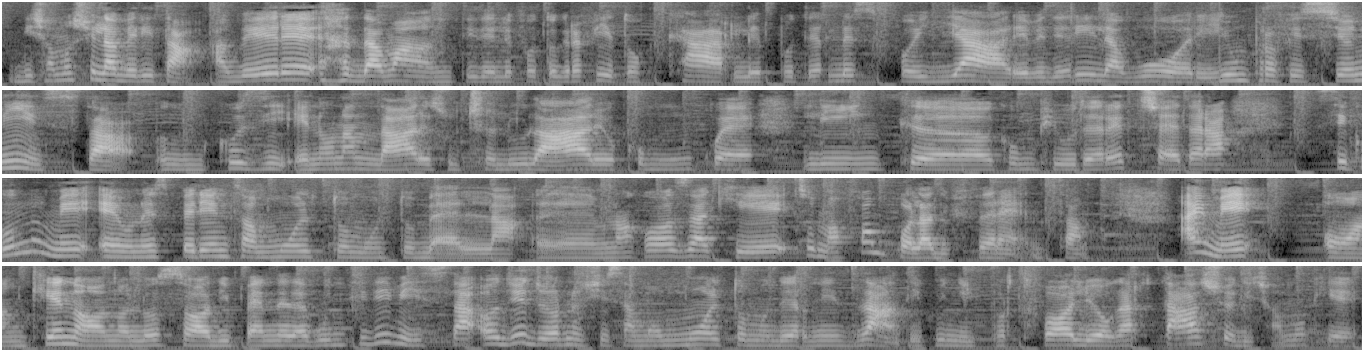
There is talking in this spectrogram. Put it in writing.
diciamoci la verità, avere davanti delle fotografie, toccarle, poterle sfogliare, vedere i lavori di un professionista um, così e non andare sul cellulare o comunque link, computer eccetera, Secondo me è un'esperienza molto molto bella, è una cosa che insomma fa un po' la differenza. Ahimè o anche no, non lo so, dipende dai punti di vista, oggigiorno ci siamo molto modernizzati, quindi il portfolio cartaceo diciamo che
